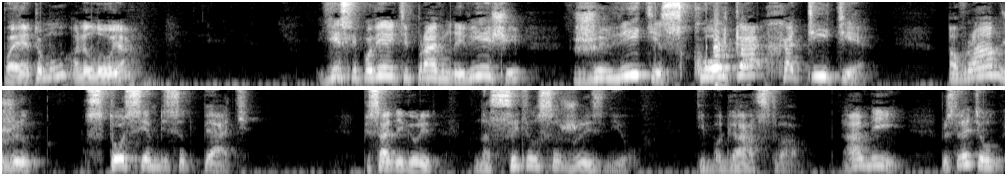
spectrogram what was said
Поэтому, аллилуйя, если поверите в правильные вещи, живите сколько хотите. Авраам жил 175. Писание говорит, насытился жизнью и богатством. Аминь. Представляете, он,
